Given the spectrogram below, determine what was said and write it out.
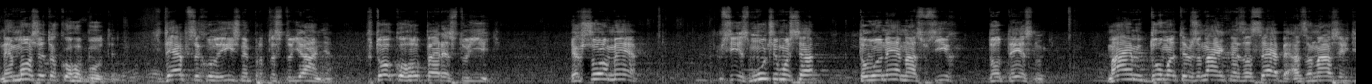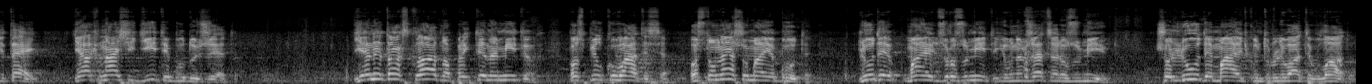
Не може такого бути. Йде психологічне протистояння. Хто кого перестоїть. Якщо ми всі змучимося, то вони нас всіх дотиснуть. Маємо думати вже навіть не за себе, а за наших дітей. Як наші діти будуть жити. Є не так складно прийти на мітинг, поспілкуватися. Основне, що має бути, люди мають зрозуміти, і вони вже це розуміють, що люди мають контролювати владу.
